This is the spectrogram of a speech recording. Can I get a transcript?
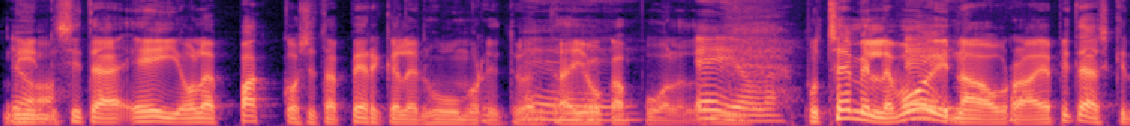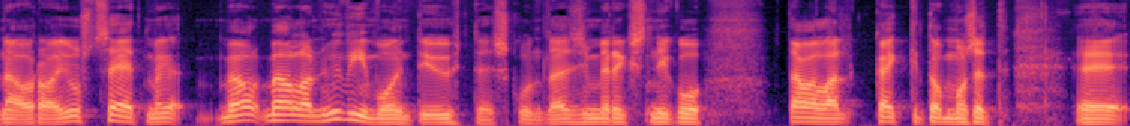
niin Joo. sitä ei ole pakko sitä perkeleen huumoria työntää Ei, joka puolelle. ei ole. Mutta se, mille voi Ei. nauraa ja pitäisikin nauraa, just se, että me, me, me ollaan hyvinvointiyhteiskunta. Esimerkiksi niinku, tavallaan kaikki tuommoiset eh,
